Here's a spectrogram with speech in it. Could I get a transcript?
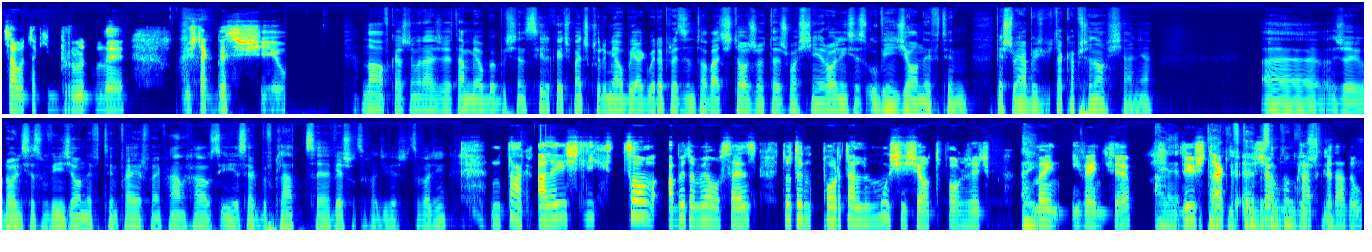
cały taki brudny, już tak bez sił. No, w każdym razie tam miałby być ten Steel Cage match, który miałby jakby reprezentować to, że też właśnie Rollins jest uwięziony w tym, wiesz, to miała być taka przenośnia, nie? E, że Rollins jest uwięziony w tym Firefly Funhouse i jest jakby w klatce. Wiesz o co chodzi? Wiesz o co chodzi? No tak, ale jeśli chcą, aby to miało sens, to ten portal musi się otworzyć w main evencie, ale gdy już tak, tak ściągną klatkę na dół.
